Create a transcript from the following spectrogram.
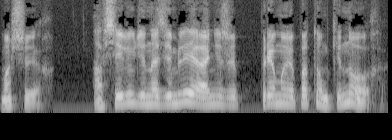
Машех, а все люди на земле, они же прямые потомки Ноаха.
